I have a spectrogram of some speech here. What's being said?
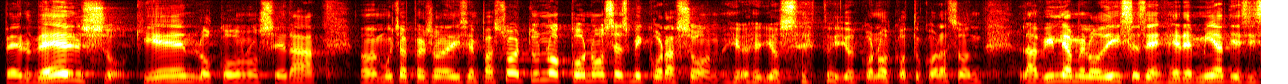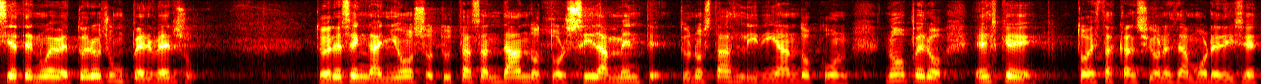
perverso, ¿quién lo conocerá? Muchas personas dicen, pastor, tú no conoces mi corazón. Yo, sé, tú, yo conozco tu corazón. La Biblia me lo dice en Jeremías 17:9, tú eres un perverso. Tú eres engañoso, tú estás andando torcidamente, tú no estás lidiando con, no, pero es que todas estas canciones de amor le dicen,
